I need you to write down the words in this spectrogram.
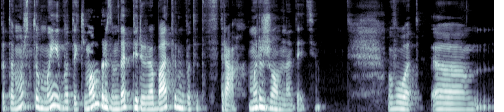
потому что мы вот таким образом, да, перерабатываем вот этот страх. Мы ржем над этим. Вот. Эм,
